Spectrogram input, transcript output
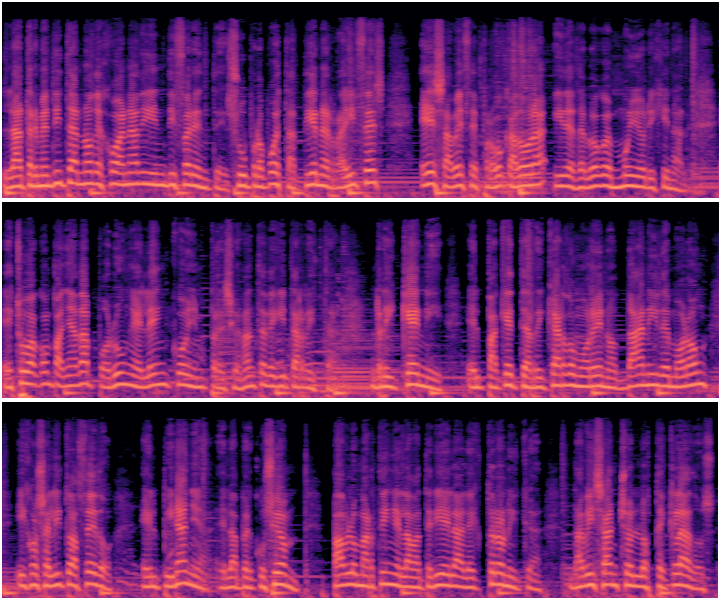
La Tremendita no dejó a nadie indiferente. Su propuesta tiene raíces, es a veces provocadora y desde luego es muy original. Estuvo acompañada por un elenco impresionante de guitarristas. Riqueni, El Paquete, Ricardo Moreno, Dani de Morón y Joselito Acedo. El Piraña en la percusión. Pablo Martín en la batería y la electrónica, David Sancho en los teclados,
